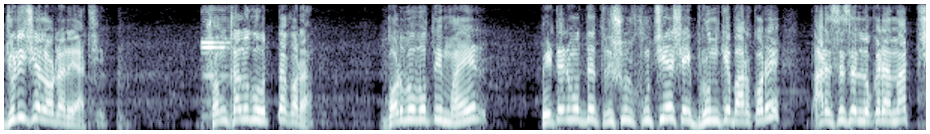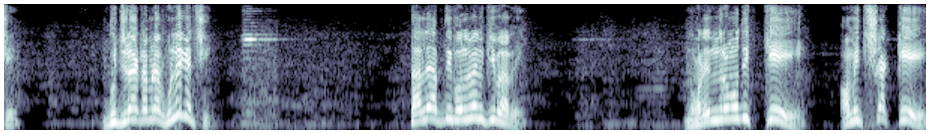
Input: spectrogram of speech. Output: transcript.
জুডিশিয়াল অর্ডারে আছে। সংখ্যালঘু হত্যা করা। গর্ভবতী মায়ের পেটের মধ্যে ত্রিশূল খুঁচিয়ে সেই ভ্রূণকে বার করে আরএসএস এর লোকেরা নাচছে। গুজরাট আমরা ভুলে গেছি। তাহলে আপনি বলবেন কীভাবে? নরেন্দ্র মোদী কে? অমিত শাহ কে?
